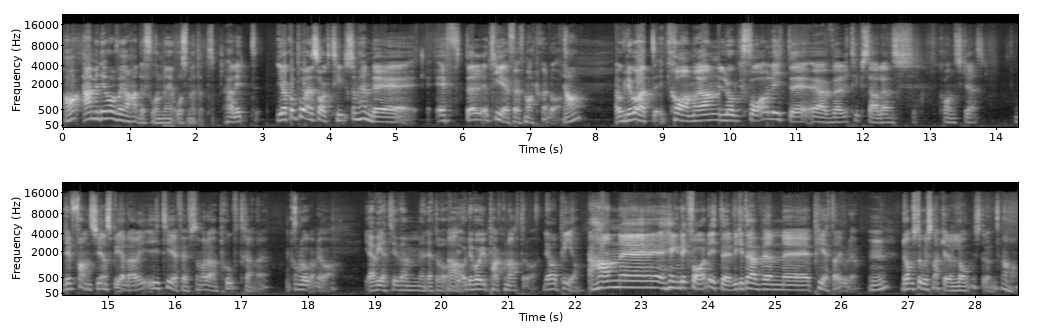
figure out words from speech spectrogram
Ja, ja, men det var vad jag hade från eh, årsmötet. Härligt. Jag kom på en sak till som hände efter TFF-matchen då. Ja, Och det var att kameran låg kvar lite över tipshallens konstgräs. Det fanns ju en spelare i TFF som var där provtränare. Kommer du ihåg vem det var? jag vet ju vem detta var. Ja, och det var ju Paconate då. Det var PA. Han eh, hängde kvar lite, vilket även eh, Peter gjorde. Mm. De stod och snackade en lång stund. Jaha.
